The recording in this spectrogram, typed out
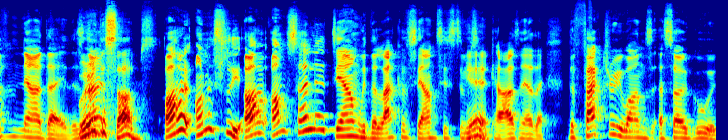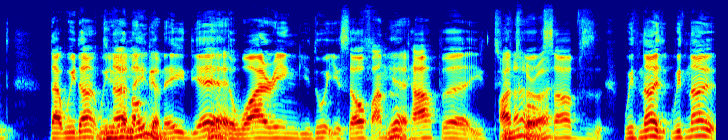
have nowadays. There's Where no, are the subs? I honestly, I, I'm so let down with the lack of sound systems Yeah. in cars nowadays. The factory ones are so good that we don't, we You no need longer them. need. Yeah, Yeah. the wiring, you do it yourself under Yeah. the carpet. You, two know, 12 right? subs with no, with no,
